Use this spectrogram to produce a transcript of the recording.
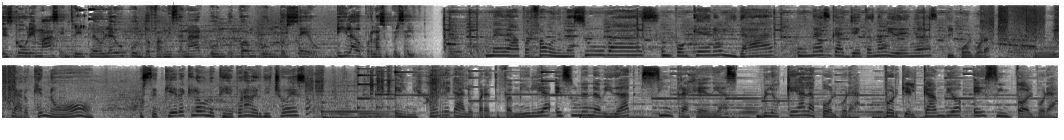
Descubre más en www.famisanar.com.co. Vigilado por la Supersalud. Me da por favor unas uvas, un ponque de Navidad, unas galletas navideñas. ¿Y pólvora? Uy, claro que no. ¿Usted quiere que lo bloquee por haber dicho eso? El mejor regalo para tu familia es una Navidad sin tragedias. Bloquea la pólvora, porque el cambio es sin pólvora,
